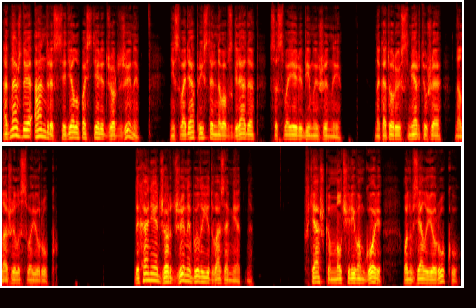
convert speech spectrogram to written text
Однажды Андрес сидел у постели Джорджины, не сводя пристального взгляда со своей любимой жены, на которую смерть уже наложила свою руку. Дыхание Джорджины было едва заметно. В тяжком, молчаливом горе он взял ее руку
